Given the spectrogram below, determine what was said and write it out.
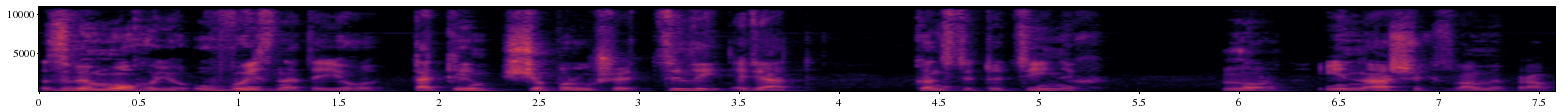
з вимогою визнати його таким, що порушує цілий ряд конституційних норм і наших з вами прав.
